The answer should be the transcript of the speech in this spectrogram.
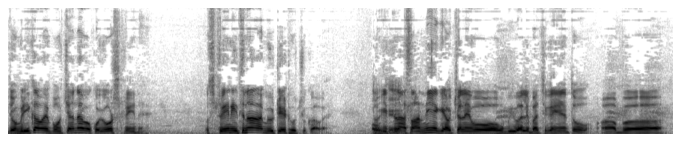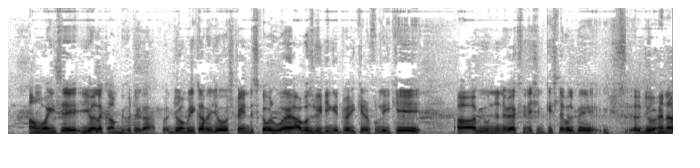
جو امریکہ میں پہنچا نا وہ کوئی اور اسٹرین ہے۔ وہ اسٹرین اتنا میوٹیٹ ہو چکا ہوا ہے۔ تو اتنا آسان نہیں ہے کہ چلیں وہ ہوبی والے بچ گئے ہیں تو اب ہم وہیں سے یہ والا کام بھی ہو جائے گا۔ جو امریکہ میں جو اسٹرین ڈسکور ہوا ہے I was reading it very carefully کہ ابھی انہوں نے ویکسینیشن کس لیول پہ جو ہے نا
